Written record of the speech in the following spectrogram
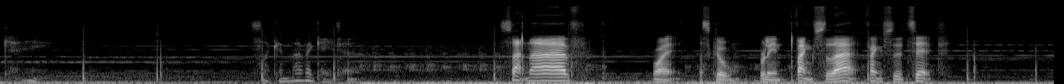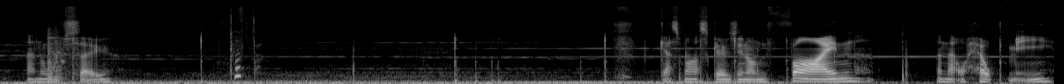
Okay. It's like a navigator. Sat nav. Right, that's cool. Brilliant. Thanks for that. Thanks for the tip. And also. Whoop. Gas mask goes in on fine, and that will help me.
